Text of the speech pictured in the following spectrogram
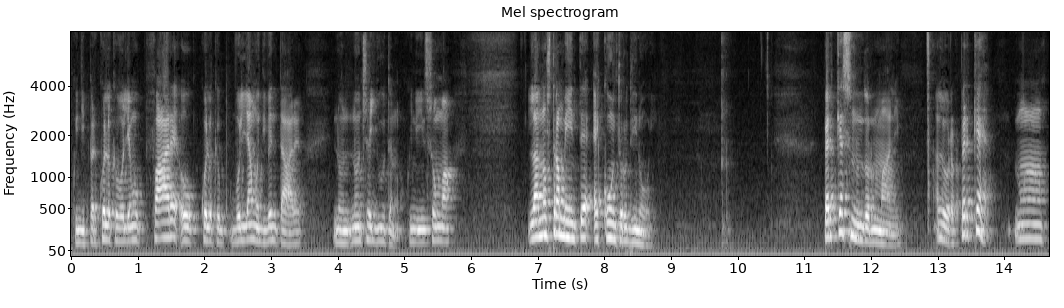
Quindi per quello che vogliamo fare o quello che vogliamo diventare non, non ci aiutano. Quindi insomma la nostra mente è contro di noi. Perché sono normali? Allora, perché? Ma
